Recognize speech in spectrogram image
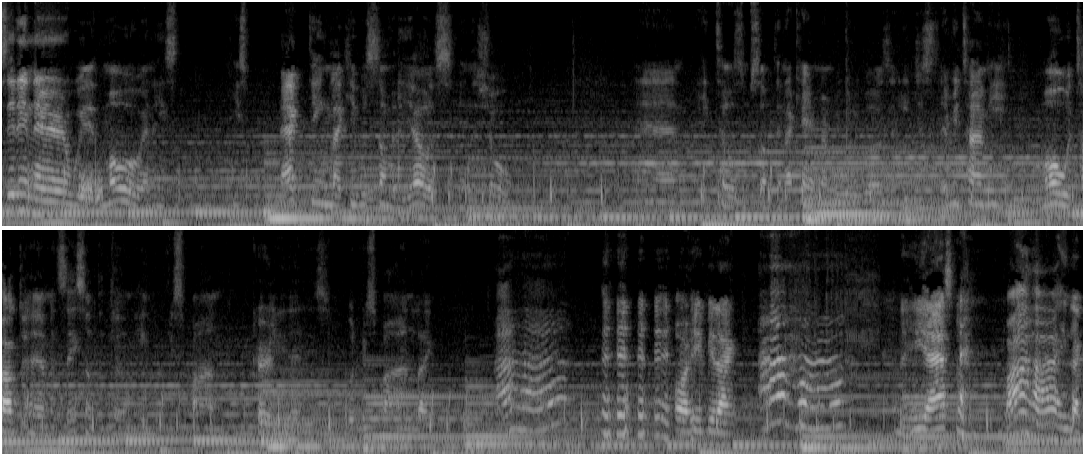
sitting there with Moe, and he's he's acting like he was somebody else in the show. And he tells him something. I can't remember what it was. And he just every time he Moe would talk to him and say something to him, he would respond. or he'd be like, uh-huh. and he asked him, aha. He's like,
